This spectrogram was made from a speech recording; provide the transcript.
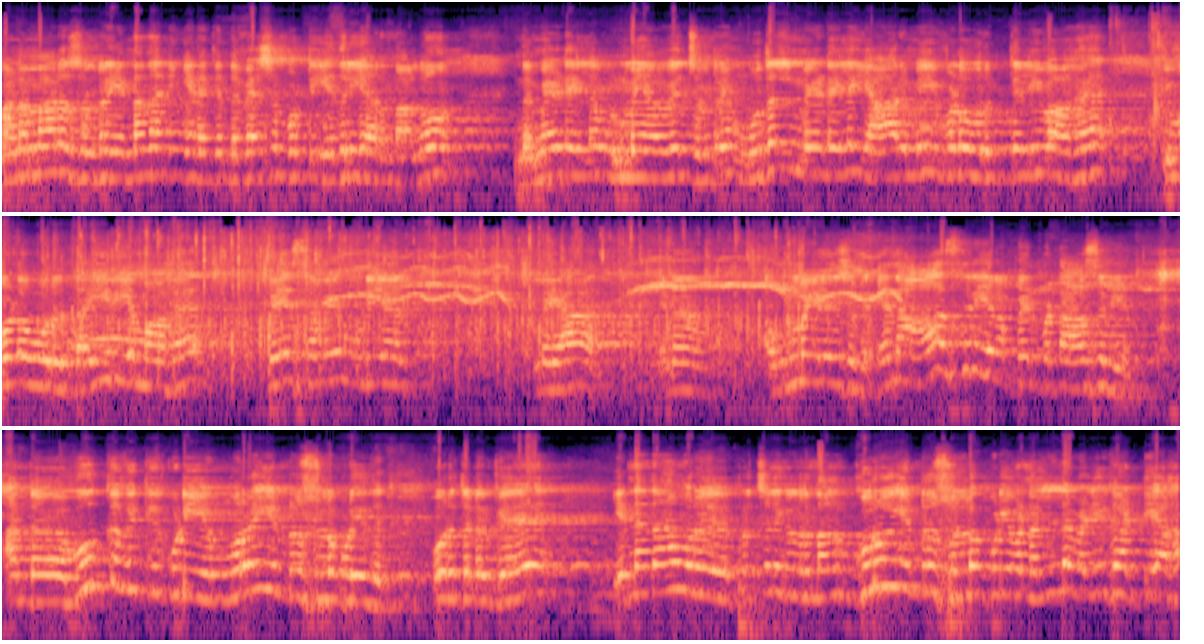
மனமார சொல்றேன். என்னதான் நீங்க எனக்கு இந்த வேஷம் போட்டு எதிரியா இருந்தாலும் இந்த மேடையில உண்மையாகவே சொல்றேன். முதல் மேடையில யாருமே இவ்வளவு ஒரு தெளிவாக இவ்வளவு ஒரு தைரியமாக பேசவே முடியாது. இல்லையா? ஏன்னா உண்மையிலே சொல்றேன். ஏன்னா ஆசிரியர் அப்பேற்பட்ட ஆசிரியர். அந்த ஊக்குவிக்கக்கூடிய முறை என்று சொல்லக்கூடியது. ஒருத்தனுக்கு என்னதான் ஒரு பிரச்சனைகள் இருந்தாலும் குரு என்று சொல்லக்கூடியவன் நல்ல வழிகாட்டியாக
